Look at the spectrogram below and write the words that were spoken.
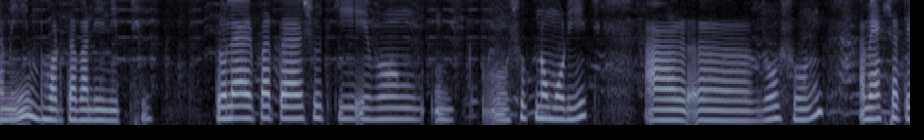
আমি ভর্তা বানিয়ে নিচ্ছি। তো লাউয়ের পাতা, শুটকি এবং শুকনো মরিচ আর রসুন আমি একসাথে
